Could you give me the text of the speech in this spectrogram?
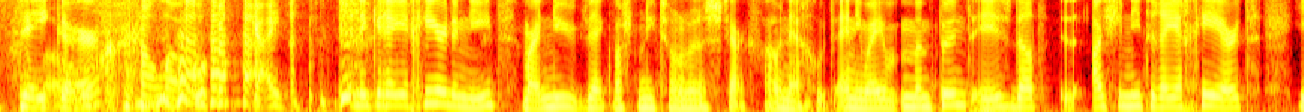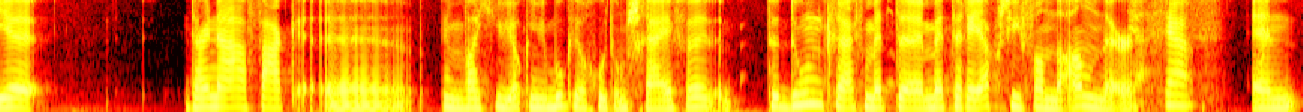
Zeker. Hallo. Kijk. En ik reageerde niet. Maar nu denk ik, was nog niet zo'n sterke vrouw. Nou goed, anyway. Mijn punt is dat als je niet reageert, je daarna vaak, eh, wat jullie ook in je boek heel goed omschrijven, te doen krijgt met de, met de reactie van de ander. Ja. Ja. En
